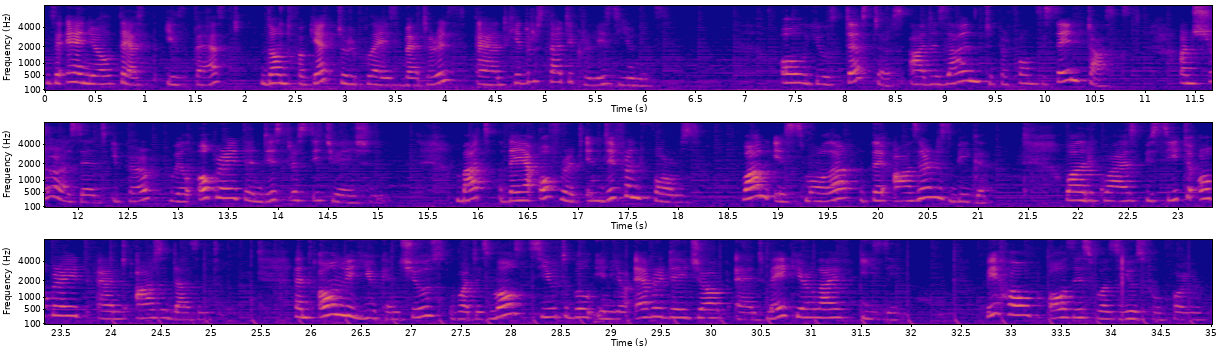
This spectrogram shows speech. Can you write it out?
The annual test is passed. Don't forget to replace batteries and hydrostatic release units. All used testers are designed to perform the same tasks, ensure that EPIRB will operate in distress situation. But they are offered in different forms. One is smaller, the other is bigger. One requires PC to operate and other doesn't. And only you can choose what is most suitable in your everyday job and make your life easy. We hope all this was useful for you.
